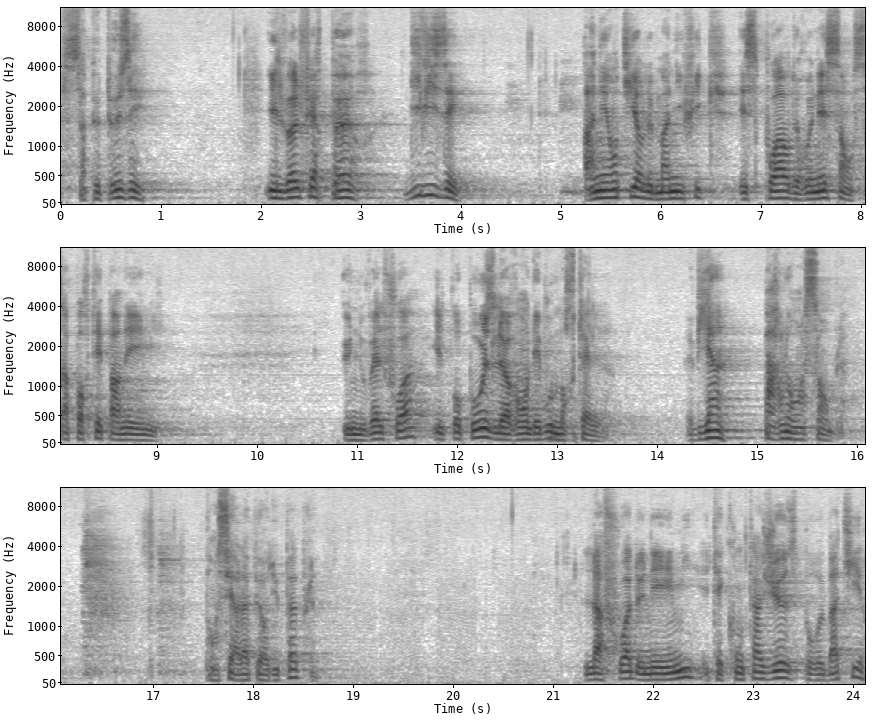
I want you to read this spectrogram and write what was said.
ça peut peser. Ils veulent faire peur, diviser, anéantir le magnifique espoir de renaissance apporté par Néhémie. Une nouvelle fois, ils proposent leur rendez-vous mortel. Viens, parlons ensemble. Pensez à la peur du peuple. La foi de Néhémie était contagieuse pour rebâtir.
